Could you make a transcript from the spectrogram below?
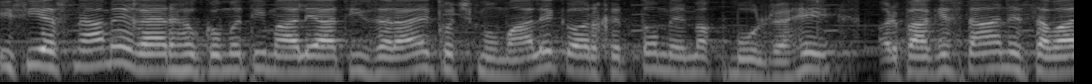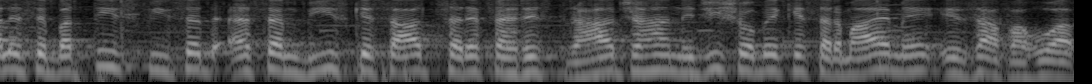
इसी असना में गैर हुकूमती मालियाती जराए कुछ ममालिक और ख़त्ों में मकबूल रहे और पाकिस्तान इस हवाले से बत्तीस फ़ीसद एस एम बीज के साथ सर फहरिस्त रहा, जहाँ निजी शोबे के सरमाए में इजाफा हुआ।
